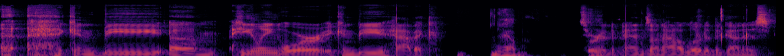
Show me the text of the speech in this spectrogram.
It can be um, healing or it can be havoc. Yep. Sort of depends on how loaded the gun is.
